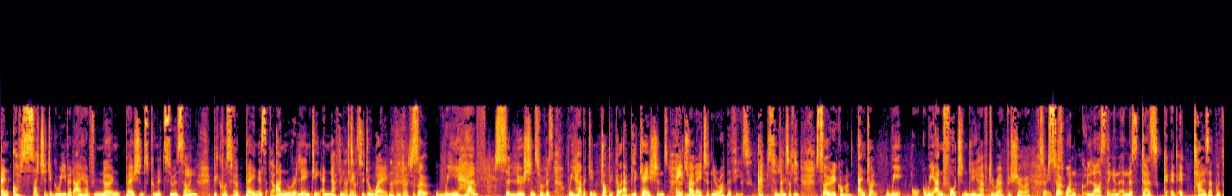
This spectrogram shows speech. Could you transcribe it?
and of such a degree that I have known patients commit suicide because the pain is Yeah. unrelenting and nothing That's takes it. it, away. Nothing takes it so away. we have solutions for this. We have it in topical applications. AIDS Um, related neuropathies. Absolutely. That's it. So Very common. Anton, we we unfortunately have to wrap the show up. So, just one last thing, and, and this does it, it ties up with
